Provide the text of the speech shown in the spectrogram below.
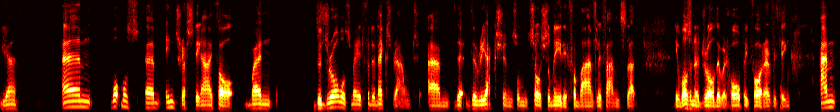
Yeah. Um, what was um, interesting, I thought, when the draw was made for the next round, um, the, the reactions on social media from Barnsley fans that it wasn't a draw they were hoping for and everything. Um,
